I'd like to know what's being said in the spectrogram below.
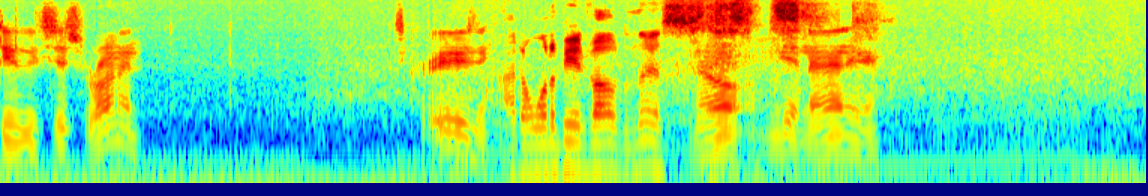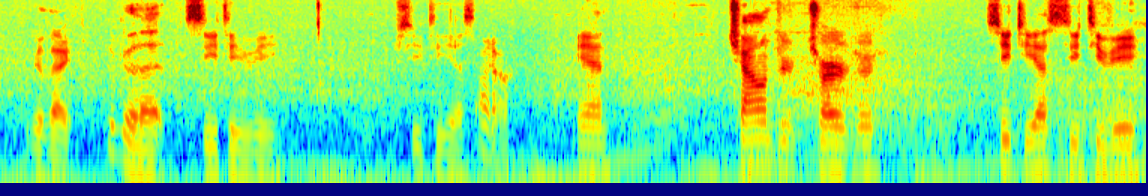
dudes just running. It's crazy. I don't want to be involved in this. No, I'm getting out of here. Look at that. Look at that CTV. CTS. I know. And Challenger, Charger, CTS, CTV.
